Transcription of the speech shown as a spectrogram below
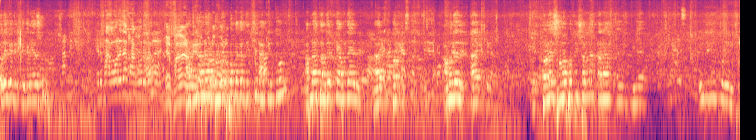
ওদেরকে এখানে আসুন। আজকে আমরা দলের পতাকা দিচ্ছি না কিন্তু আমরা তাদেরকে আমাদের আমাদের দলের সভাপতির সঙ্গে তারা ইন্ট্রোডিউস করে নিচ্ছে।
